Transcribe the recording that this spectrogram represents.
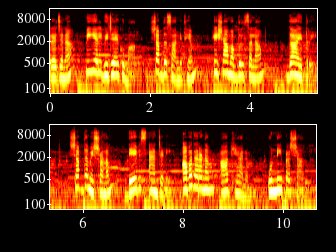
രചന പി എൽ വിജയകുമാർ. ശബ്ദ സാന്നിധ്യം ഹിഷാം അബ്ദുൽ സലാം. ഗായത്രി ശബ്ദമിശ്രണം ഡേവിസ് ആന്റണി. അവതരണം ആഖ്യാനം. उन्नी प्रशांत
